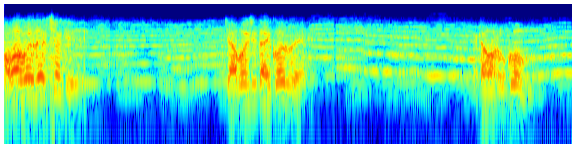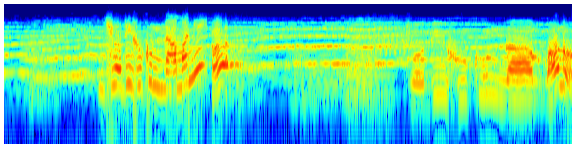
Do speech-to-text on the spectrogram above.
অবাক হয়ে দেখছ কি? যা বলছি তাই করবে? এটা আমার হুকুম। যদি হুকুম না মানি? হ্যাঁ? যদি হুকুম না মানো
